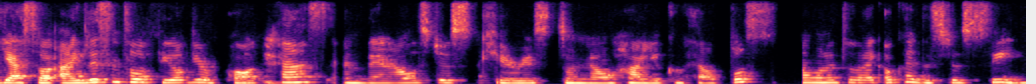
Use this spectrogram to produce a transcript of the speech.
yeah so i listened to a few of your podcasts and then i was just curious to know how you could help us i wanted to like okay let's just see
